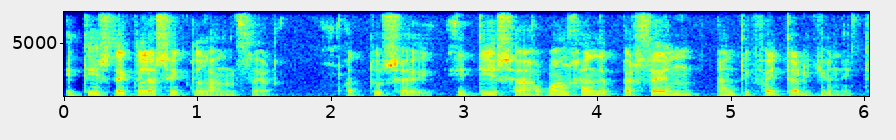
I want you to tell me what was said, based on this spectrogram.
It is the classic Lancer. What to say, it is a 100% anti-fighter unit.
